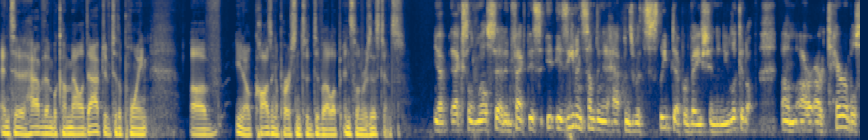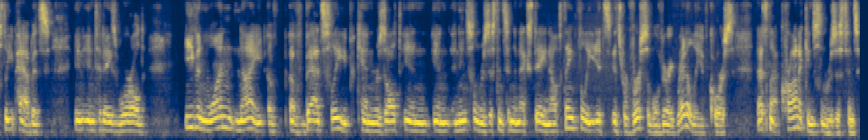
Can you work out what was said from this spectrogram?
and to have them become maladaptive to the point of you know causing a person to develop insulin resistance. Yeah, excellent. Well said. In fact, this is even something that happens with sleep deprivation. And you look at um, our, our terrible sleep habits in, in today's world. Even one night of, of bad sleep can result in, in an insulin resistance in the next day. Now, thankfully, it's it's reversible very readily. Of course, that's not chronic insulin resistance,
